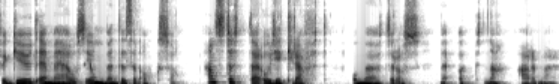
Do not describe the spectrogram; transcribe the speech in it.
För Gud är med oss i omvändelsen också. Han stöttar och ger kraft och möter oss med öppna armar.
